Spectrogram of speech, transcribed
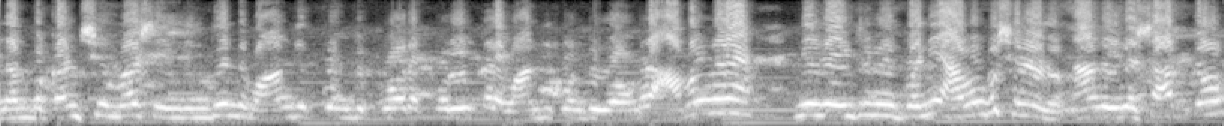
நம்ம கன்சியூமர்ஸ் இங்கிருந்து வாங்கி கொண்டு போற பொருட்களை வாங்கி கொண்டு போவாங்க. அவங்கள நீங்க இன்டர்வியூ பண்ணி அவங்க சொல்லணும். நாங்க இதை சாப்பிட்டோம்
